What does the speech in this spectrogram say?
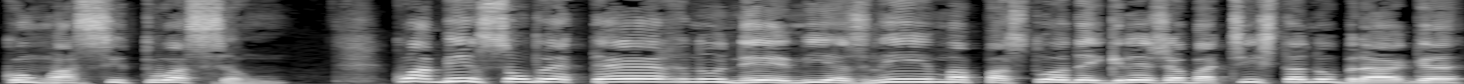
com a situação. Com a bênção do Eterno, Neemias Lima, pastor da Igreja Batista no Braga,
